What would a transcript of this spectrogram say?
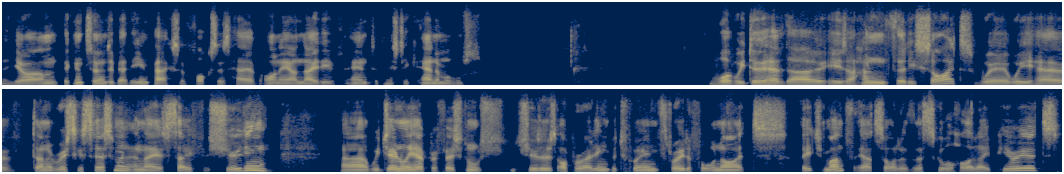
you know, um, the concerns about the impacts that foxes have on our native and domestic animals. What we do have though is 130 sites where we have done a risk assessment and they are safe for shooting. Uh, we generally have professional sh shooters operating between three to four nights each month outside of the school holiday periods.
